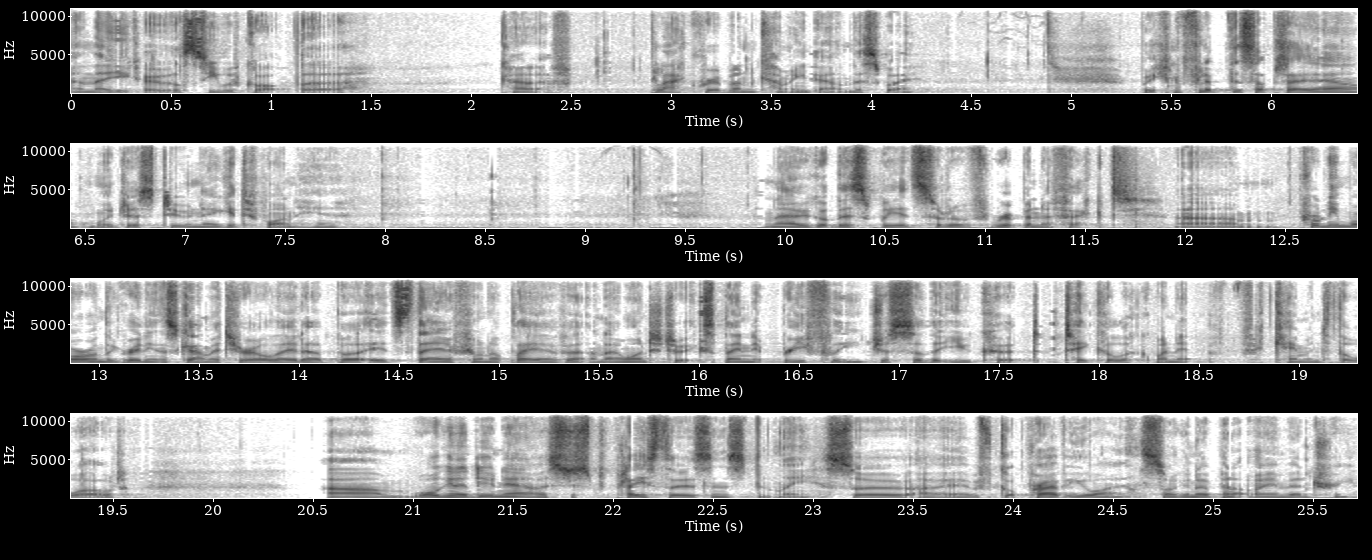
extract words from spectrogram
and there you go. You'll see we've got the kind of black ribbon coming down this way. We can flip this upside down. We'll just do negative one here. Now we've got this weird sort of ribbon effect. Um, probably more on the gradient sky material later, but it's there if you want to play with it, and I wanted to explain it briefly just so that you could take a look when it came into the world. Um, what we're going to do now is just replace those instantly. So I've got private UI, so I'm going to open up my inventory.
